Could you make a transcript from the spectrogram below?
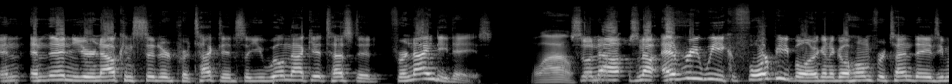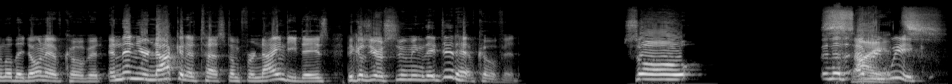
and and then you're now considered protected so you will not get tested for 90 days Wow. so now so now every week four people are going to go home for 10 days even though they don't have covid and then you're not going to test them for 90 days because you're assuming they did have covid so and that's every week Science.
